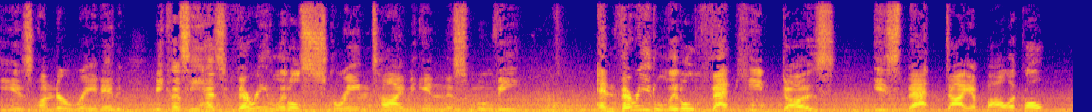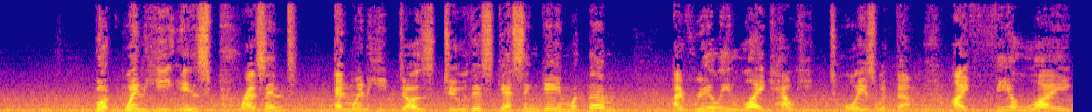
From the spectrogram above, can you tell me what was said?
he is underrated because he has very little screen time in this movie, and very little that he does is that diabolical. But when he is present and when he does do this guessing game with them, I really like how he toys with them. I feel like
